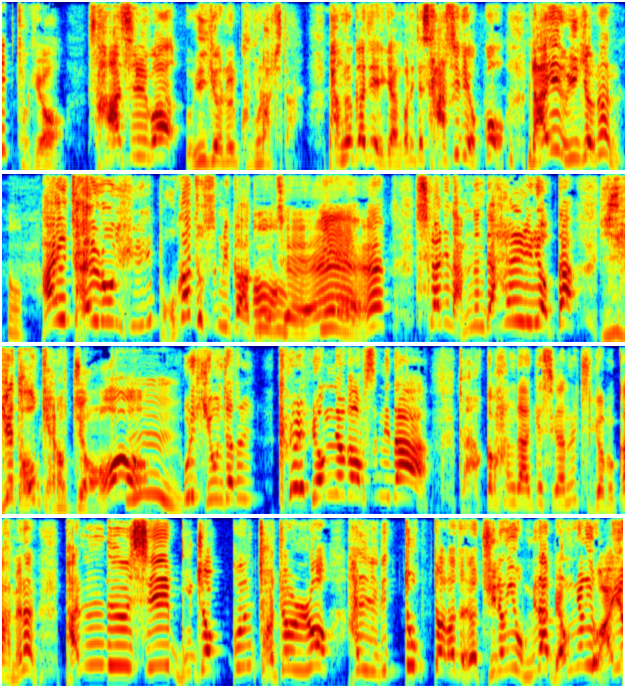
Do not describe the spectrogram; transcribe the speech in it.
저기요. 사실과 의견을 구분합시다. 방금까지 얘기한 건 이제 사실이었고 나의 의견은 어. 아유 자유로운 휴일이 뭐가 좋습니까 도대체 어, 예. 시간이 남는데 할 일이 없다 이게 더욱 괴롭죠 음. 우리 기혼자들 그럴 염려가 없습니다. 조금 한가하게 시간을 즐겨볼까 하면은 반드시 무조건 저절로 할 일이 뚝 떨어져요. 지령이 옵니다. 명령이 와요.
